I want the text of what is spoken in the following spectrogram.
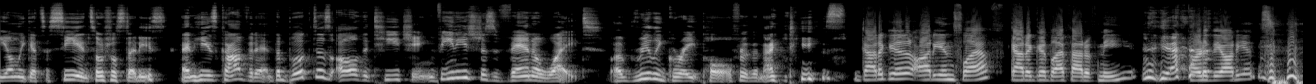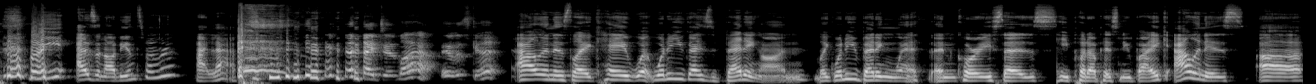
he only gets a C in social studies and he's confident. The book does all the teaching. Feeny's just Vanna White. A really great pull for the 90s. Got a good audience laugh. Got a good laugh out of me, yeah. part of the audience. Me, as an audience member, I laughed. I did laugh. It was good. Alan is like, "Hey, what what are you guys betting on? Like, what are you betting with?" And Corey says he put up his new bike. Alan is, "Uh,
